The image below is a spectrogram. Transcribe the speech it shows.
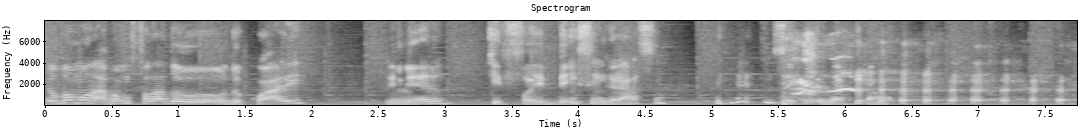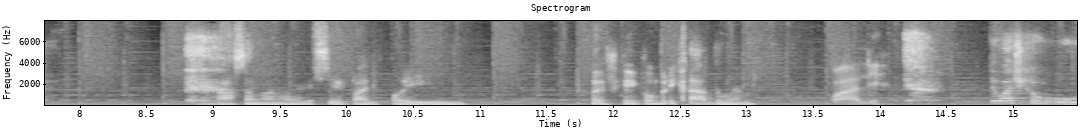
Então vamos lá, vamos falar do, do Quali primeiro, que foi bem sem graça. Não sei o que vocês acharam. Nossa, mano, esse quali foi. Foi bem complicado, mano. Quali. Eu acho que o-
